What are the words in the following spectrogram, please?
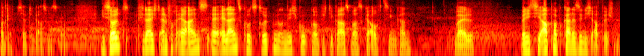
Okay, ich habe die Gasmaske. Ich sollte vielleicht einfach R1, äh, L1 kurz drücken und nicht gucken, ob ich die Gasmaske aufziehen kann. Weil, wenn ich sie abhab, kann er sie nicht abwischen.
